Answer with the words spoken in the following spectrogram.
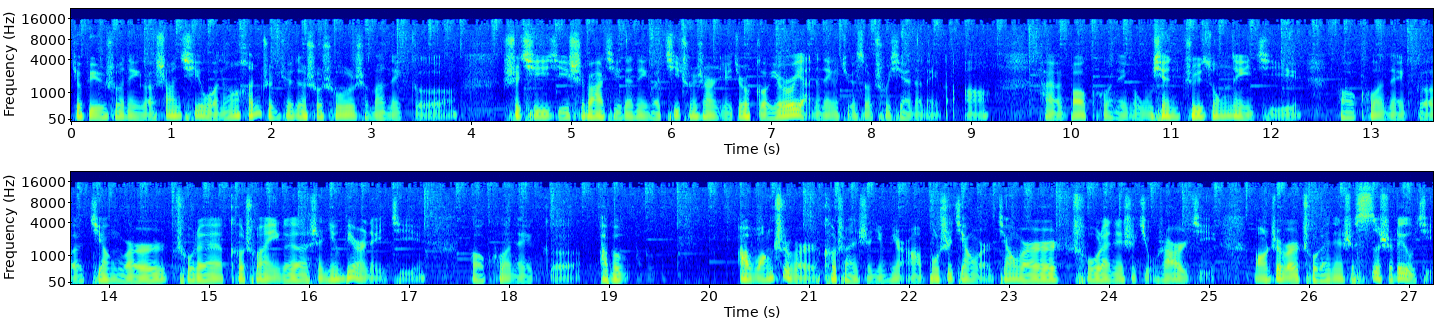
就比如说那个上期，我能很准确的说出什么那个十七集、十八集的那个季春生，也就是葛优演的那个角色出现的那个啊，还有包括那个无限追踪那一集，包括那个姜文出来客串一个神经病那一集，包括那个啊不。啊，王志文客串神经病啊，不是姜文，姜文出来那是九十二集，王志文出来那是四十六集，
